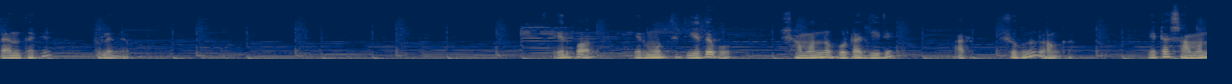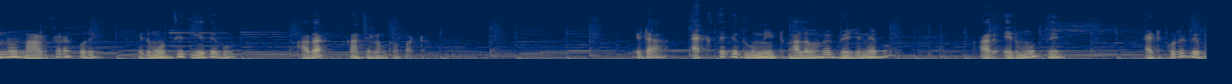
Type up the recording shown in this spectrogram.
প্যান থেকে তুলে নেব। এরপর এর মধ্যে দিয়ে দেব সামান্য গোটা জিরে আর শুকনো লঙ্কা। এটা সামান্য নাড়াচাড়া করে এর মধ্যে দিয়ে দেব আদা কাঁচা লঙ্কা বাটা। এটা এক থেকে দু মিনিট ভালোভাবে ভেজে নেব আর এর মধ্যে অ্যাড করে দেব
